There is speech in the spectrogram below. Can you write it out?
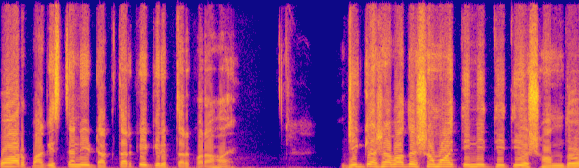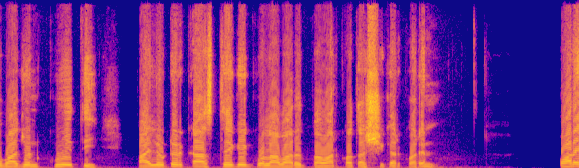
পর পাকিস্তানি ডাক্তারকে গ্রেপ্তার করা হয়। জিজ্ঞাসাবাদের সময় তিনি দ্বিতীয় সন্দেহভাজন কুয়েতি পাইলটের কাছ থেকে গোলা বারুদ পাওয়ার কথা স্বীকার করেন। পরে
